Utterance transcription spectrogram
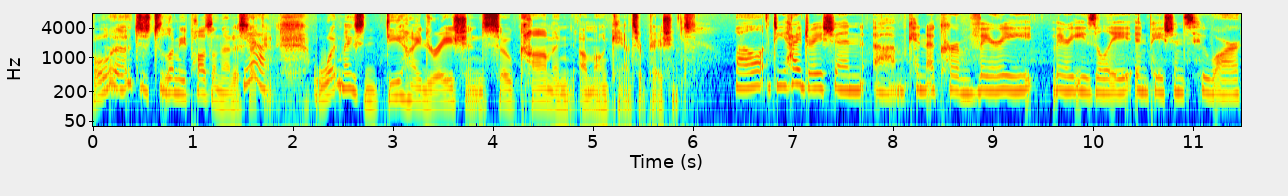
Well uh, just let me pause on that a second. Yeah. what makes dehydration so common among cancer patients well, dehydration um, can occur very, very easily in patients who are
